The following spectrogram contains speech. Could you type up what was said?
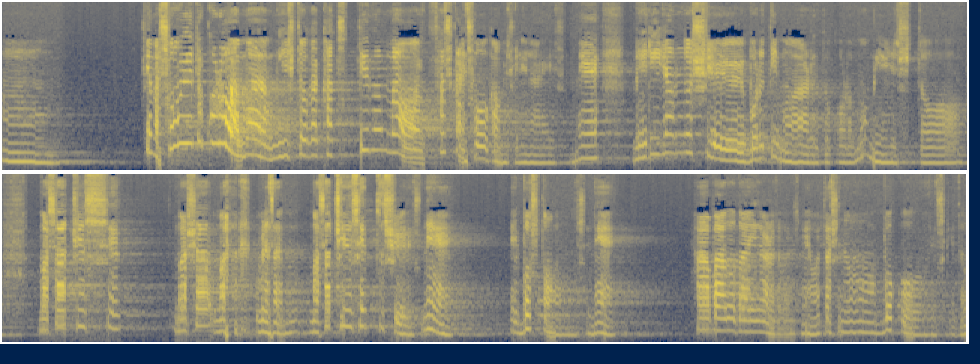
うん。でもそういうところはまあ民主党が勝つっていうのはまあ確かにそうかもしれないですね。メリーランド州、ボルティモアあるところも民主党。マサチューセッマシャ、ま、ごめんなさい。マサチューセッツ州ですね。え、ボストンですね。ハーバード大があるとかですね、私の母校ですけど、う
